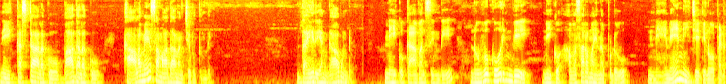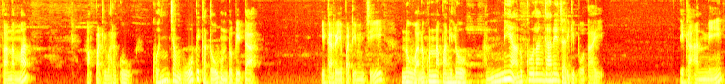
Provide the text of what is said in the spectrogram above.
నీ కష్టాలకు బాధలకు కాలమే సమాధానం చెబుతుంది. ధైర్యంగా ఉండు. నీకు కావలసింది నువ్వు కోరింది నీకు అవసరమైనప్పుడు నేనే నీ చేతిలో పెడతానమ్మా. అప్పటి వరకు కొంచెం ఓపికతో ఉండు బిడ్డ. ఇక రేపటి నుంచి నువ్వు అనుకున్న పనిలో అన్నీ అనుకూలంగానే జరిగిపోతాయి. ఇక అన్నీ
